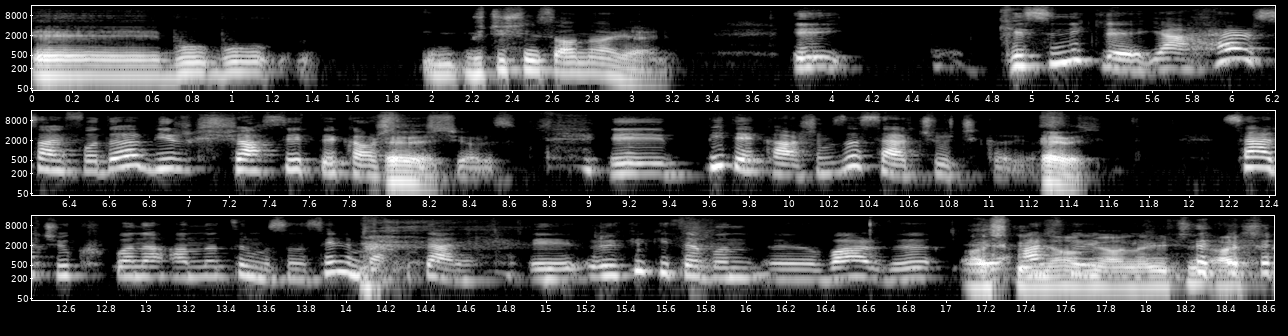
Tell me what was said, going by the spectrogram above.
e, bu bu müthiş insanlar yani. E, kesinlikle yani her sayfada bir şahsiyetle karşılaşıyoruz. Evet. E, bir de karşımıza Selçuk'u çıkarıyoruz. Evet. Selçuk bana anlatır mısın? Senin bak bir tane e, öykü kitabın e, vardı. Aşka e, inanmayanlar öykü... için aşk.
